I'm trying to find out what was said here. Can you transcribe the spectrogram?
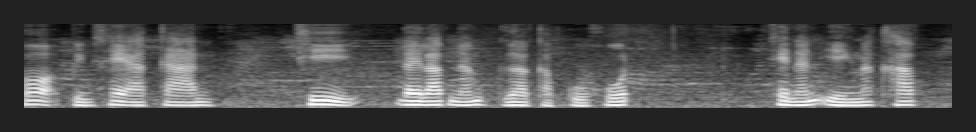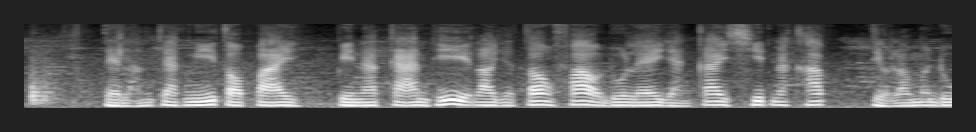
ก็เป็นแค่อาการที่ได้รับน้ำเกลือกับกูโคสแค่นั้นเองนะครับ แต่หลังจากนี้ต่อไปเป็นอาการที่เราจะต้องเฝ้าดูแลอย่างใกล้ชิดนะครับ ดี๋ยวเรามาดู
